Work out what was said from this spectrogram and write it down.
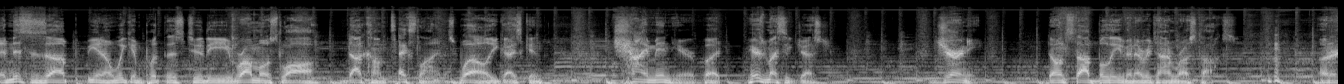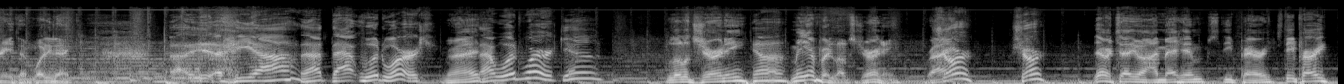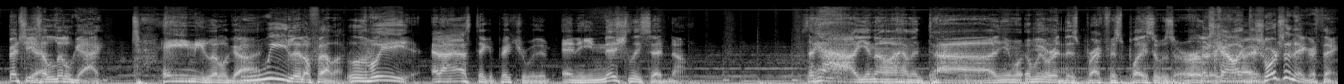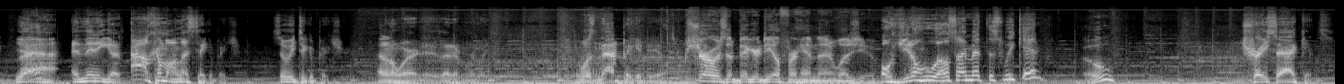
And this is up, you know, we can put this to the ramoslaw.com text line as well. You guys can chime in here, but here's my suggestion. Journey. Don't stop believing every time Russ talks. Underneath him. What do you think? yeah, that that would work. Right? That would work. Yeah. Little Journey. Yeah. I mean, everybody loves Journey, right? Sure. Sure. Did I ever tell you I met him, Steve Perry? Steve Perry. Bet you he's Yeah. a little guy. Tiny little guy. Wee little fella. Wee. and I asked to take a picture with him, and he initially said no. He's like, ah, you know, I haven't. Uh, you know, we were at this breakfast place. It was early. It's kind of like the Schwarzenegger thing. Yeah, right? and then he goes, "Oh, come on, let's take a picture." So we took a picture. I don't know where it is. I didn't really. It wasn't that big a deal. I'm sure it was a bigger deal for him than it was you. Oh, you know who else I met this weekend? Oh. Trace Atkins,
